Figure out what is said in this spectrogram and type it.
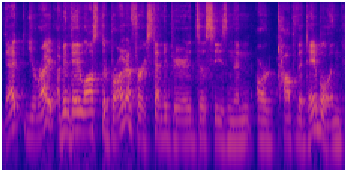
That you're right. I mean, they lost De Bruyne for extended periods this season and are top of the table. And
